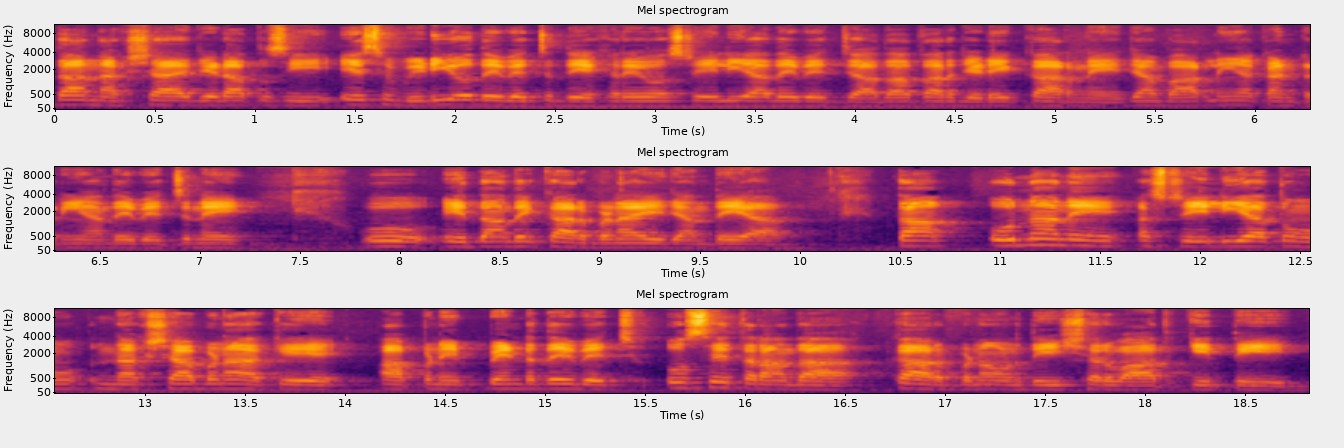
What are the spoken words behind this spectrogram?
ਦਾ ਨਕਸ਼ਾ ਹੈ ਜਿਹੜਾ ਤੁਸੀਂ ਇਸ ਵੀਡੀਓ ਦੇ ਵਿੱਚ ਦੇਖ ਰਹੇ ਹੋ। ਆਸਟ੍ਰੇਲੀਆ ਦੇ ਵਿੱਚ ਜ਼ਿਆਦਾਤਰ ਜਿਹੜੇ ਘਰ ਨੇ ਜਾਂ ਬਾਹਰਲੀਆਂ ਕੰਟਰੀਆਂ ਦੇ ਵਿੱਚ ਨੇ, ਉਹ ਇਦਾਂ ਦੇ ਘਰ ਬਣਾਏ ਜਾਂਦੇ ਆ। ਤਾਂ ਉਹਨਾਂ ਨੇ ਆਸਟ੍ਰੇਲੀਆ ਤੋਂ ਨਕਸ਼ਾ ਬਣਾ ਕੇ ਆਪਣੇ ਪਿੰਡ ਦੇ ਵਿੱਚ ਉਸੇ ਤਰ੍ਹਾਂ ਦਾ ਘਰ ਬਣਾਉਣ ਦੀ ਸ਼ੁਰੂਆਤ ਕੀਤੀ।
